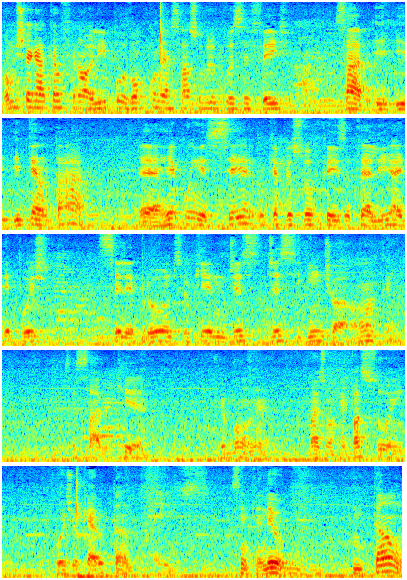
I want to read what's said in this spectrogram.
Vamos chegar até o final ali, pô, vamos conversar sobre o que você fez, sabe? E, e- e tentar é, reconhecer o que a pessoa fez até ali, aí depois celebrou, não sei o que. No dia, dia seguinte, ó, ontem, você sabe que foi bom, né? Mas ontem passou, hein? Hoje eu quero tanto. É isso. Você entendeu? Então,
